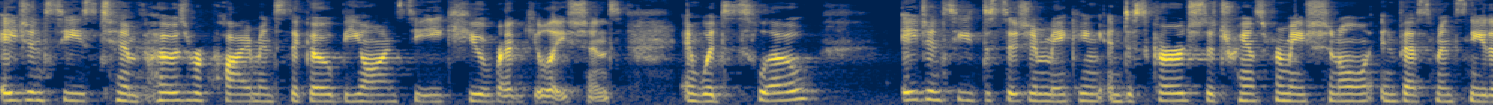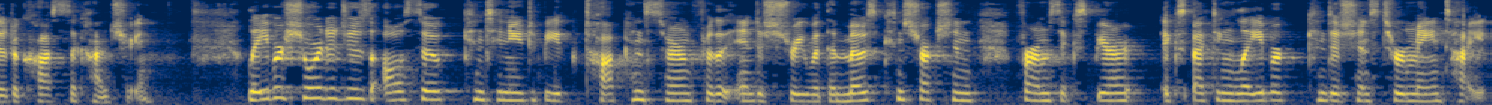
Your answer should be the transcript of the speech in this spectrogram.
agencies to impose requirements that go beyond CEQ regulations and would slow agency decision making and discourage the transformational investments needed across the country. Labor shortages also continue to be a top concern for the industry, with the most construction firms expecting labor conditions to remain tight.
